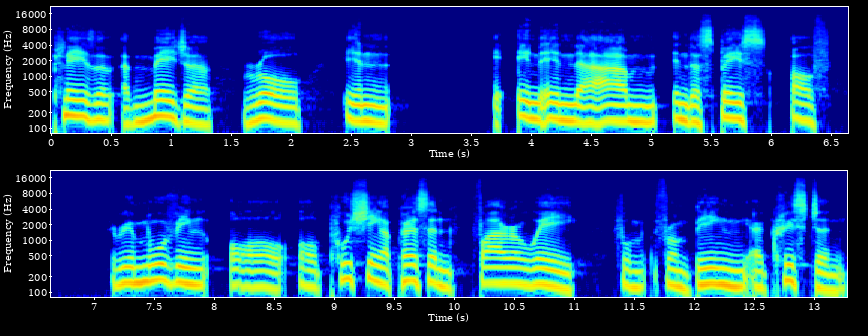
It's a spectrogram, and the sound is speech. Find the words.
plays a, a major role in in in um in the space of removing or or pushing a person far away from from being a Christian,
